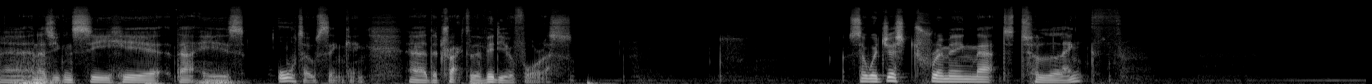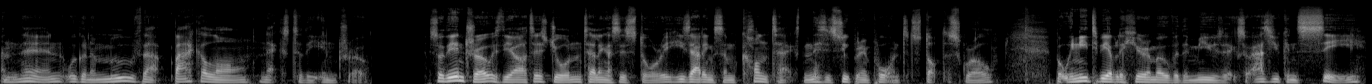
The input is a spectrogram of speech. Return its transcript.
Uh, and as you can see here, that is auto syncing uh, the track to the video for us. So we're just trimming that to length. And then we're going to move that back along next to the intro. So the intro is the artist, Jordan, telling us his story. He's adding some context, and this is super important to stop the scroll. But we need to be able to hear him over the music. So as you can see,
